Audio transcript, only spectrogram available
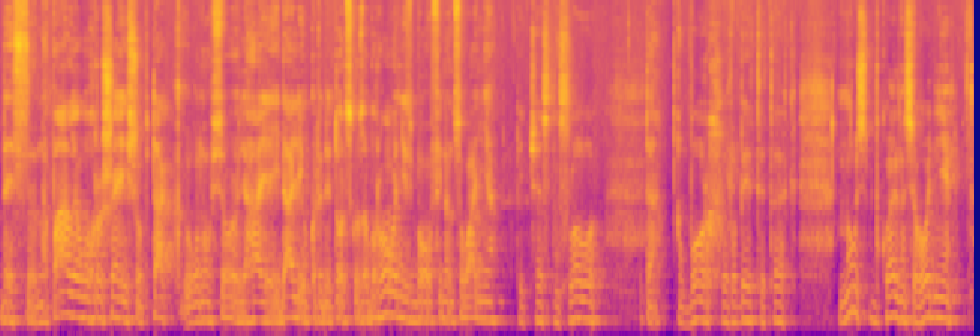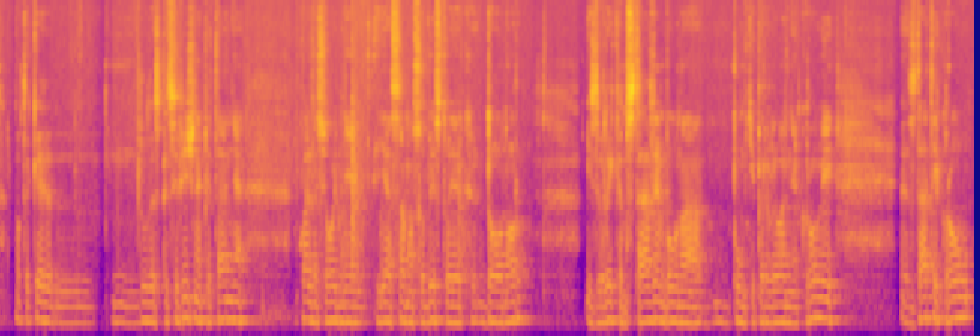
десь на паливо грошей, щоб так воно все лягає і далі у кредиторську заборгованість, бо фінансування Під чесне слово, так. борг робити так. Ну, ось буквально сьогодні, ну таке е, дуже специфічне питання. Буквально сьогодні я сам особисто як донор із великим стажем був на пункті переливання крові, здати кров,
